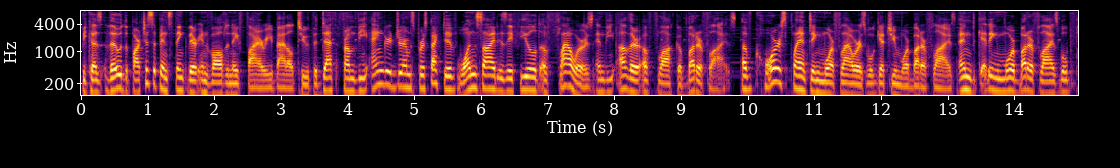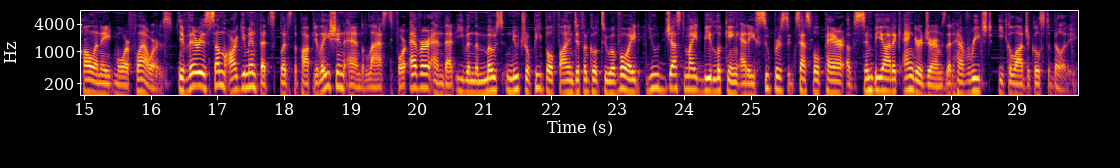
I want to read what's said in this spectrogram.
Because though the participants think they're involved in a fiery battle to the death, from the anger germ's perspective, one side is a field of flowers and the other a flock of butterflies. Of course, planting more flowers will get you more butterflies, and getting more butterflies will pollinate more flowers. If there is some argument that splits the population and lasts forever, and that even the most neutral people find difficult to avoid, you just might be looking at a super successful pair of symbiotic anger germs that have reached ecological stability.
